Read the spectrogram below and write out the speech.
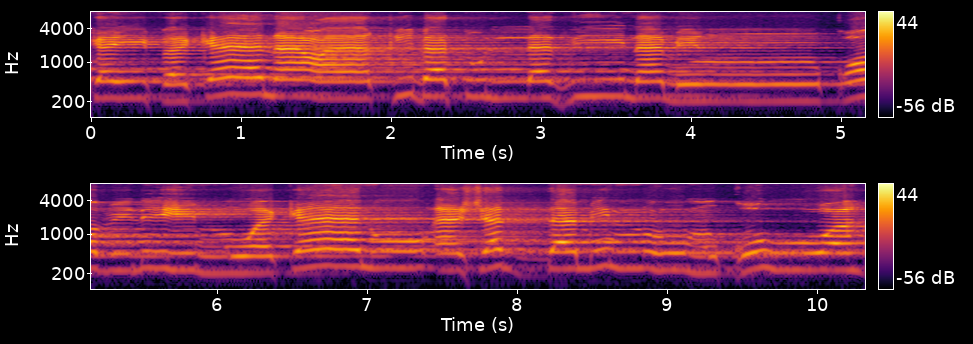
كيف كان عاقبة الذين من قبلهم وكانوا أشد منهم قوة.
